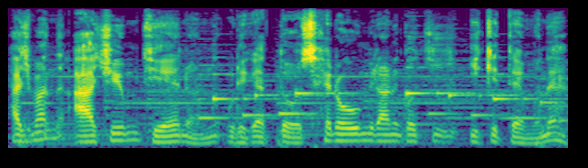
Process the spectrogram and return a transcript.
하지만 아쉬움 뒤에는 우리가 또 새로움이라는 것이 있기 때문에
